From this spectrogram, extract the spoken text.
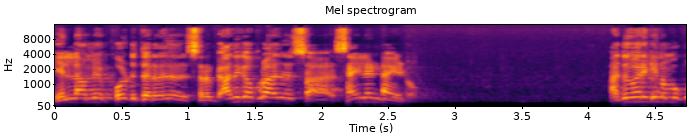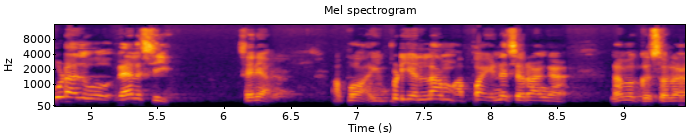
எல்லாமே போட்டு தர்றது அந்த சுரப்பி. அதுக்கப்புறம் அது சைலண்ட் ஆயிடும். அது வரைக்கும் நம்ம கூட அது வேலை செய்யும். சரியா? அப்போ இப்படி எல்லாம் அப்பா என்ன சொல்றாங்க? நமக்கு சொல்ல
